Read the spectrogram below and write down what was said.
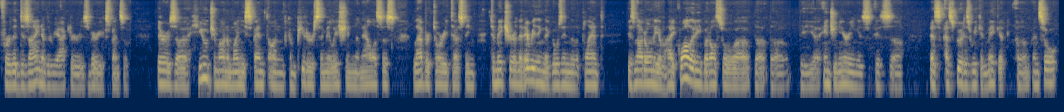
for the design of the reactor is very expensive. There is a huge amount of money spent on computer simulation analysis, laboratory testing to make sure that everything that goes into the plant is not only of high quality, but also uh, the the, the uh, engineering is is uh, as as good as we can make it. Um, and so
